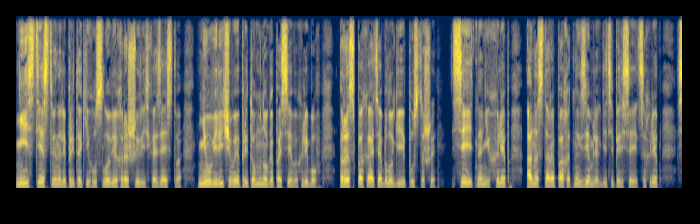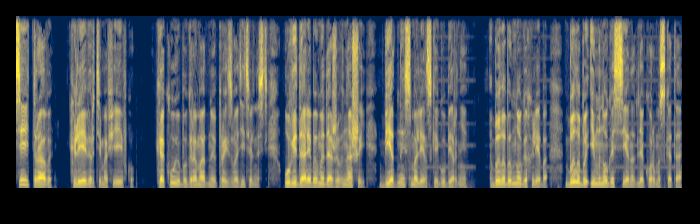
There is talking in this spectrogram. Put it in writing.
Неестественно ли при таких условиях расширить хозяйство, не увеличивая при том много посевов хлебов, распахать облоги и пустоши, сеять на них хлеб, а на старопахотных землях, где теперь сеется хлеб, сеять травы, клевер, Тимофеевку. Какую бы громадную производительность увидали бы мы даже в нашей бедной Смоленской губернии. Было бы много хлеба, было бы и много сена для корма скота,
